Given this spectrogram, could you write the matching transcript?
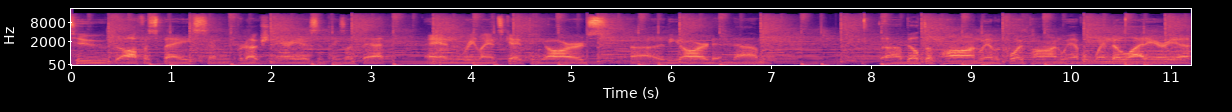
to the office space and production areas and things like that, and re-landscaped the yards, uh, the yard, and um, uh, built a pond. We have a koi pond. We have a window light area.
